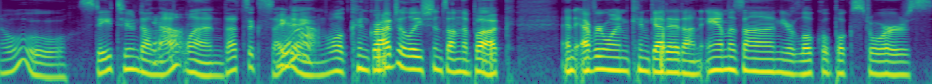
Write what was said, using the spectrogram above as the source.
Oh, stay tuned on Yeah. that one. That's exciting. Yeah. Well, congratulations on the book. And everyone can get it on Amazon, your local bookstores.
